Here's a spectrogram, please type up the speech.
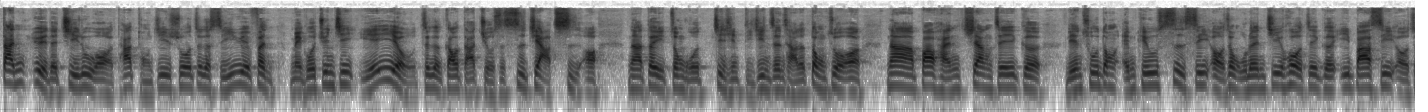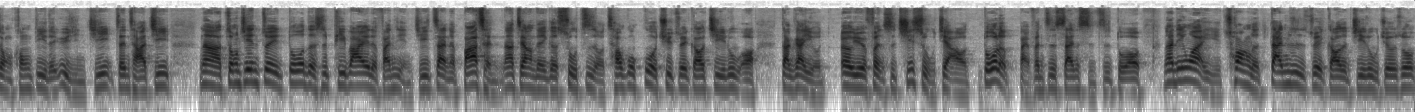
单月的记录哦，他统计说这个十一月份美国军机也有这个高达九十四架次哦。那对中国进行抵近侦察的动作哦，那包含像这个连出动 MQ 四 C 哦这种无人机或这个一八 C 哦这种空地的预警机侦察机，那中间最多的是 P 八 A 的反潜机占了八成，那这样的一个数字哦，超过过去最高纪录哦，大概有二月份是七十五架哦，多了百分之三十之多哦。那另外也创了单日最高的纪录，就是说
